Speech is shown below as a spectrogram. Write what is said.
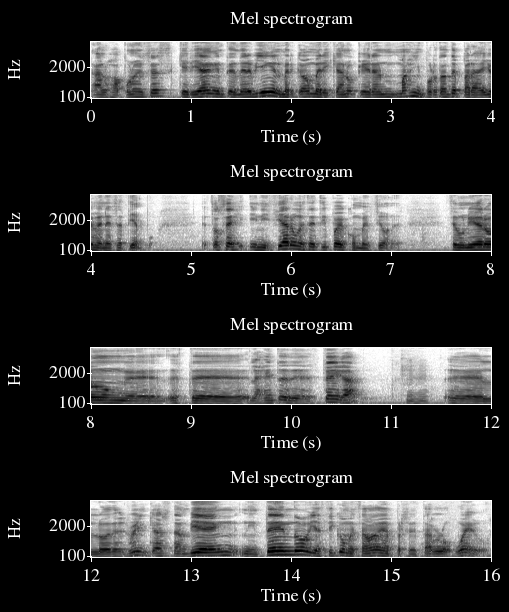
a los japoneses querían entender bien el mercado americano que era el más importante para ellos en ese tiempo. Entonces iniciaron este tipo de convenciones. Se unieron eh, este, la gente de Sega, eh, lo de Dreamcast también, Nintendo, y así comenzaban a presentar los juegos.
